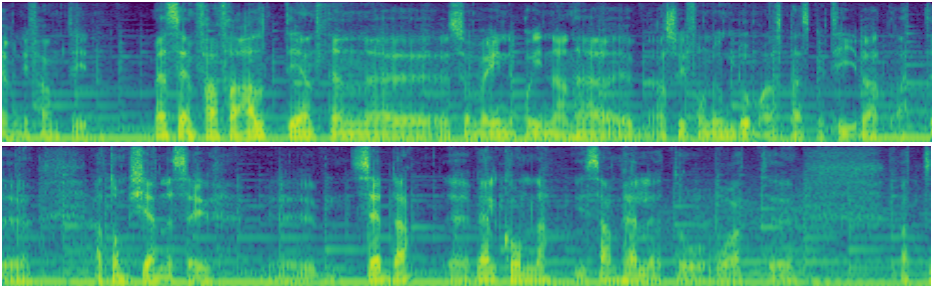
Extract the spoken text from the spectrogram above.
även i framtiden. Men sen framför allt egentligen, eh, som vi var inne på innan här, eh, alltså ifrån ungdomarnas perspektiv, att, att, att de känner sig sedda, välkomna i samhället och, och att, att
